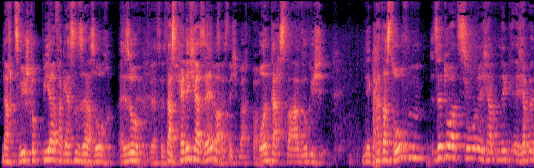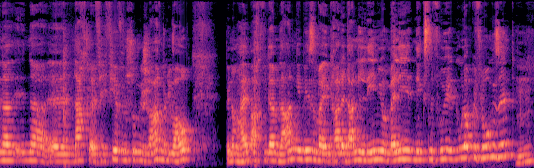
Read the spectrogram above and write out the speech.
nach zwei Schluck Bier vergessen sie das auch. Also, das, das kenne ich ja selber. Das ist nicht machbar. Und das war wirklich eine Katastrophensituation. Ich habe ich hab in der, in der äh, Nacht vielleicht vier, fünf Stunden geschlafen, wenn überhaupt. Bin um halb acht wieder im Laden gewesen, weil gerade dann Lemi und Melli nächsten Früh in Urlaub geflogen sind. Hm.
